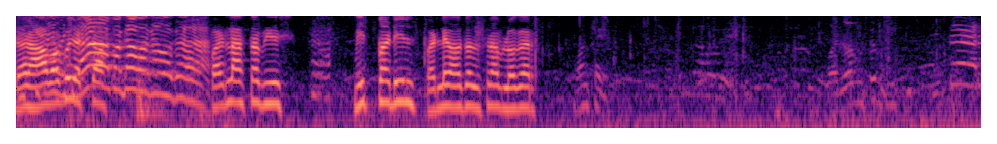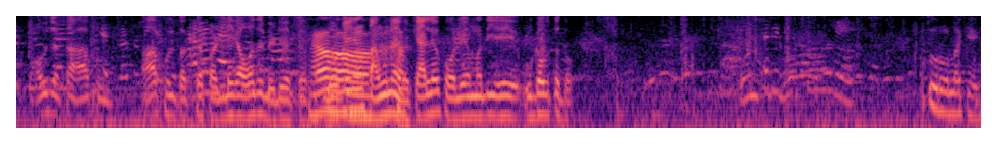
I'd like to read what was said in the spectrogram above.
तर हा बघू शकता. बघा बघा बघा. पडला असता पियुष. मित पाटील पडले गावचा दुसरा ब्लॉगर पाहू शकता हा फुल हा फुल फक्त पडले गावातच भेटू शकतो. हो, हो, हो. सांगू नये कॅलिफोर्निया मध्ये हे उगवतो तो. तू रोला केक.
